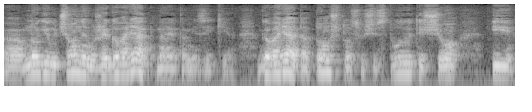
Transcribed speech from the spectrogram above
многие ученые уже говорят на этом языке, говорят о том, что существуют еще и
